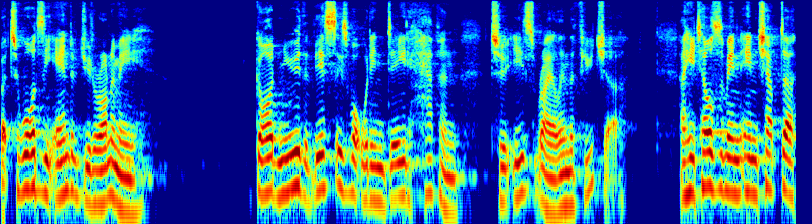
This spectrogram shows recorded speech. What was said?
But towards the end of Deuteronomy, God knew that this is what would indeed happen to Israel in the future. He tells them in, in chapter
